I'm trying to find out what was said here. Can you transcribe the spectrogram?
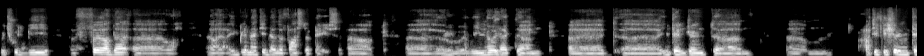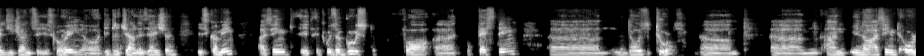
which will be further uh, uh, implemented at a faster pace. Uh, uh we know that um, uh, uh, intelligent um, um, artificial intelligence is going or digitalization is coming. I think it, it was a boost for uh, testing uh, those tools. Um, um, and you know, I think all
